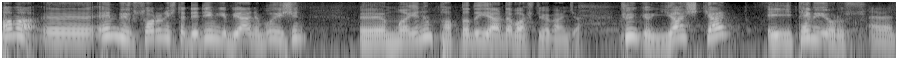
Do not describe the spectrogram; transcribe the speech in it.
Ama e, en büyük sorun işte dediğim gibi yani bu işin e, mayının patladığı yerde başlıyor bence. Çünkü yaşken eğitemiyoruz. Evet.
